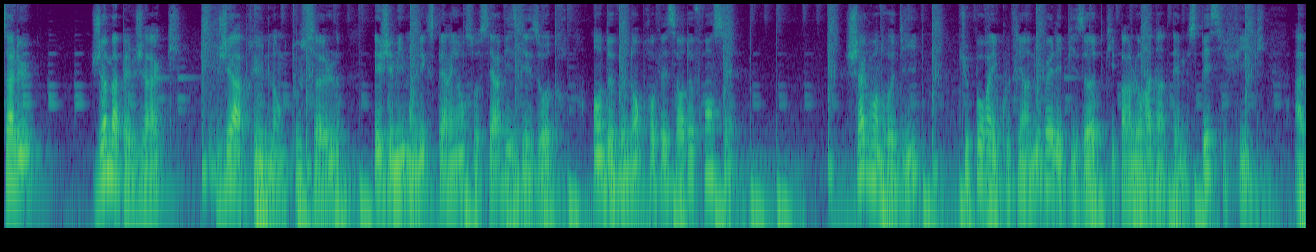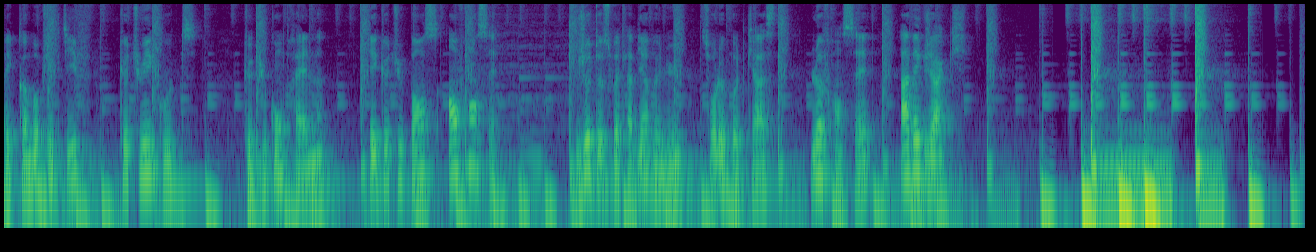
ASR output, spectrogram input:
Salut, je m'appelle Jacques, j'ai appris une langue tout seul et j'ai mis mon expérience au service des autres en devenant professeur de français. Chaque vendredi, tu pourras écouter un nouvel épisode qui parlera d'un thème spécifique avec comme objectif que tu écoutes, que tu comprennes et que tu penses en français. Je te souhaite la bienvenue sur le podcast Le français avec Jacques.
